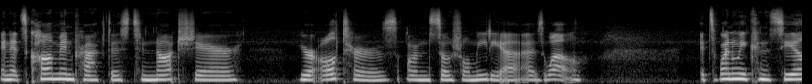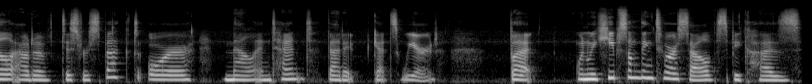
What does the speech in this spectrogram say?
And it's common practice to not share your altars on social media as well. It's when we conceal out of disrespect or malintent that it gets weird. But when we keep something to ourselves because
